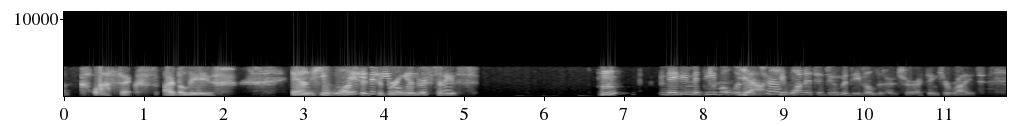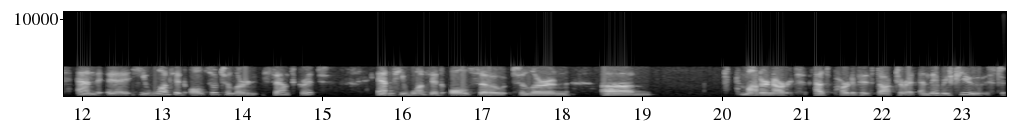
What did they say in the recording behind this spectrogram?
uh, classics, I believe and he wanted to bring literature? in the study of. Hmm? Maybe medieval literature. Yeah, he wanted to do medieval literature. I think you're right, and uh, he wanted also to learn Sanskrit, and he wanted also to learn um, modern art as part of his doctorate, and they refused.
